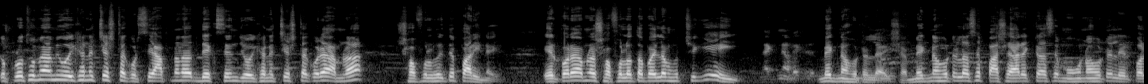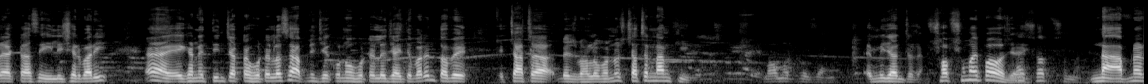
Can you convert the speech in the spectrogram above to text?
তো প্রথমে আমি ওইখানে চেষ্টা করছি আপনারা দেখছেন যে ওইখানে চেষ্টা করে আমরা সফল হইতে পারি নাই। এরপরে আমরা সফলতা পাইলাম হচ্ছে কি এই মেঘনা হোটেলে আইসা। মেঘনা হোটেল আছে পাশে আরেকটা আছে মোহনা হোটেল এরপরে একটা আছে ইলিশের বাড়ি। হ্যাঁ এখানে তিন চারটা হোটেল আছে আপনি যে কোনো হোটেলে যাইতে পারেন তবে চাচা বেশ ভালো মানুষ। চাচার নাম কি? মোহাম্মদ মিজান। মিজান চাচা। সব সময় পাওয়া যায়? হ্যাঁ সব সময়। না আপনার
